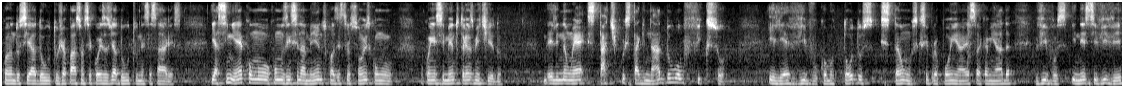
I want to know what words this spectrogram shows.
Quando se é adulto, já passam a ser coisas de adulto necessárias. E assim é como com os ensinamentos, com as instruções, com o, o conhecimento transmitido. Ele não é estático, estagnado ou fixo ele é vivo, como todos estão os que se propõem a essa caminhada vivos. E nesse viver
